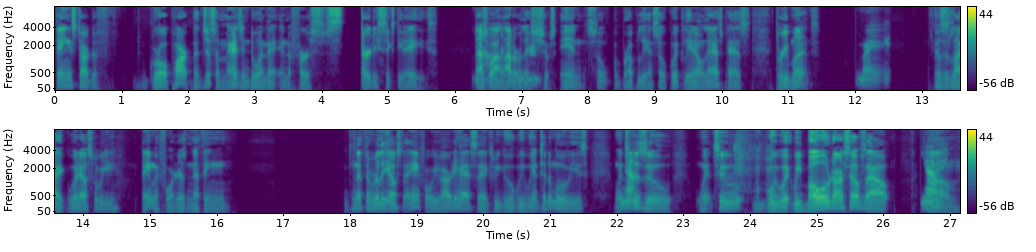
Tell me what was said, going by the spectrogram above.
things start to f- grow apart. But just imagine doing that in the first s- 30, 60 days. That's No, why a lot of relationships end so abruptly and so quickly. They don't last past three months. Right. Cause it's like, what else were we aiming for? There's nothing, there's nothing really else to aim for. We've already had sex. We go, we went to the movies, went Yeah. to the zoo, went to we we, we bowled ourselves out. Yeah. Um,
